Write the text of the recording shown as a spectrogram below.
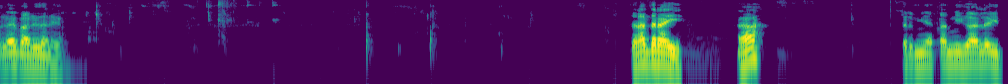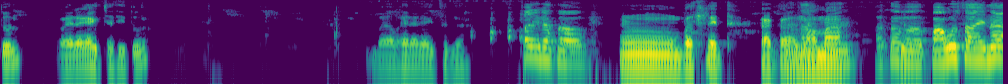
लय भारी झाले चला तर आई. हा? तर मी आता निघालो इथून वैरा गायच्या तिथून. वैरा गायचं घर. हम्म बसलेत काका मामा. आता पाऊस आहे ना.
